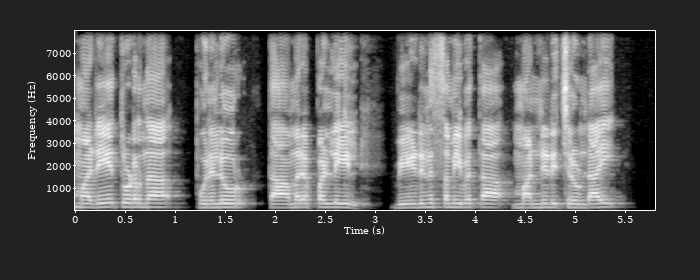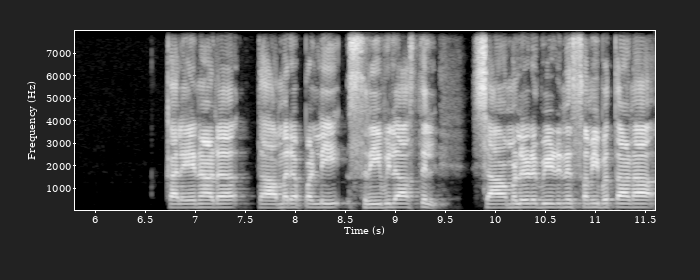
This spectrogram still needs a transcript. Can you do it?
മഴയെ തുടർന്ന് പുനലൂർ താമരപ്പള്ളിയിൽ വീടിന് സമീപത്ത മണ്ണിടിച്ചിലുണ്ടായി. കലയനാട് താമരപ്പള്ളി ശ്രീവിലാസത്തിൽ ശ്യാമളയുടെ വീടിന് സമീപത്താണ്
